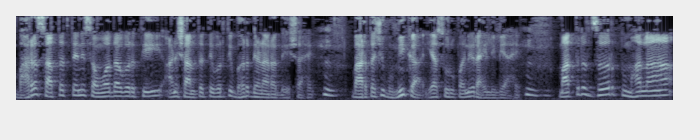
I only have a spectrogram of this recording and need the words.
भारत सातत्याने संवादावरती आणि शांततेवरती भर देणारा देश आहे. भारताची भूमिका या स्वरूपाने राहिलेली आहे. मात्र जर तुम्हाला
